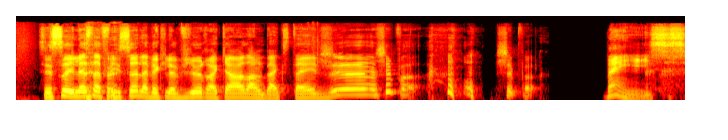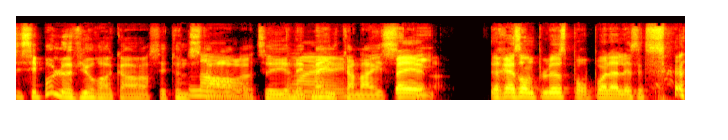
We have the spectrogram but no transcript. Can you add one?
C'est ça, il laisse la fille seule avec le vieux rocker dans le backstage. Euh, je sais pas. Je sais pas. Ben, c'est pas le vieux rocker, c'est une star, là. honnêtement, Ouais. ils le connaissent. Ben, raison de plus pour pas la laisser toute seule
